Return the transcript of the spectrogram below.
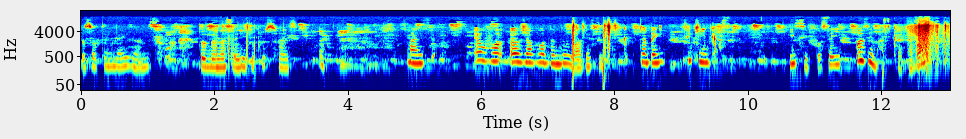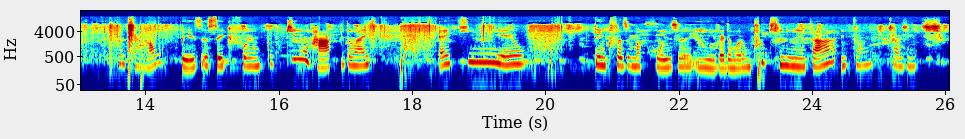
Eu só tenho 10 anos. Tô dando essa dica pros pais. Mas eu, vou, eu já vou dando logo essa dica. Também fique em casa. E se for sair, use máscara, tá bom? Então, tchau. Beijo. Eu sei que foi um pouquinho rápido, mas é que eu tenho que fazer uma coisa e vai demorar um pouquinho, tá? Então, tchau, gente.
